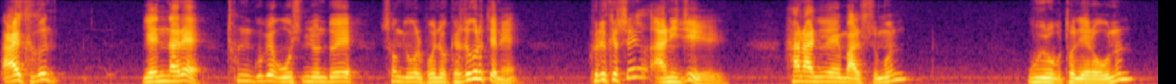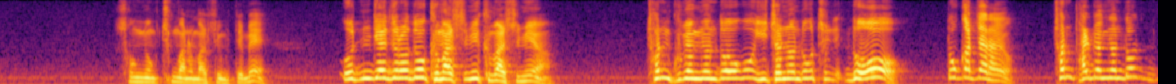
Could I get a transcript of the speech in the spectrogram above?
아 그건 옛날에 1950년도에 성경을 번역해서 그랬대네. 그렇겠어요? 아니지. 하나님의 말씀은 위로부터 내려오는 성령 충만한 말씀이기 때문에 언제 들어도 그 말씀이 그 말씀이야. 1900년도고 2000년도고 너 똑같잖아요. 1800년도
